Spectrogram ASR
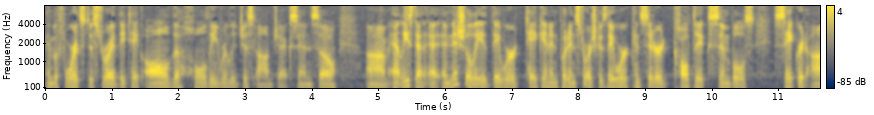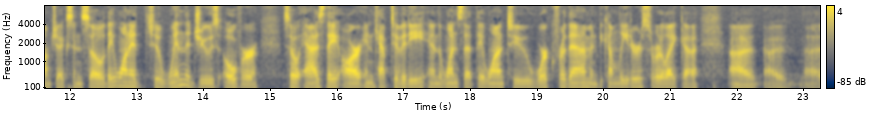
and before it's destroyed, they take all the holy religious objects, and so. Um, at least at, at initially, they were taken and put in storage because they were considered cultic symbols, sacred objects, and so they wanted to win the Jews over so as they are in captivity, and the ones that they want to work for them and become leaders, sort of like uh, uh, uh, uh,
